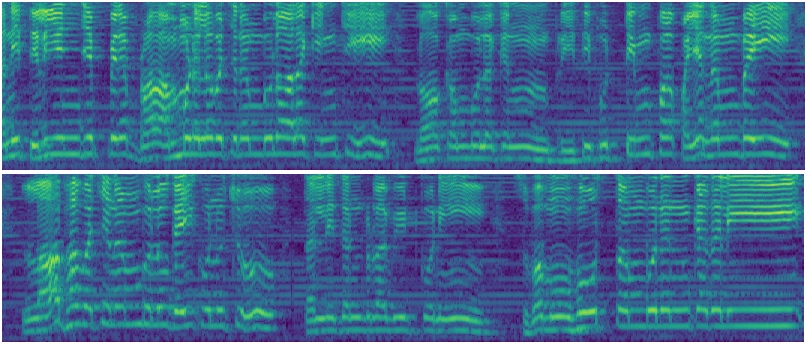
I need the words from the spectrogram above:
అని తెలియంజెప్పిన బ్రాహ్మణుల వచనంబులాలకించి లోకంబులకిన్ ప్రీతి పుట్టింప పయనంబై లాభవచనంబులు గైకొనుచు తల్లిదండ్రుల వీడ్కొని శుభముహూర్తంబునన్ కదలీ.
